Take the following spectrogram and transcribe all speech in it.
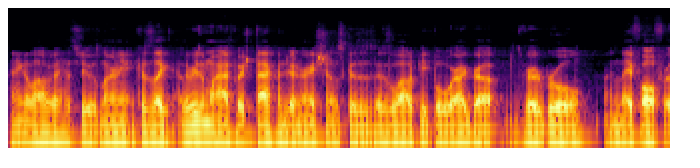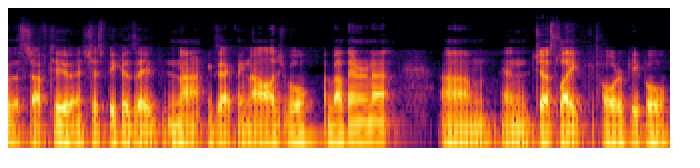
I think a lot of it has to do with learning it because, like, the reason why I push back on generational is because there's a lot of people where I grew up, it's very rural, and they fall for this stuff too. And it's just because they're not exactly knowledgeable about the internet. Um, and just like older people,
